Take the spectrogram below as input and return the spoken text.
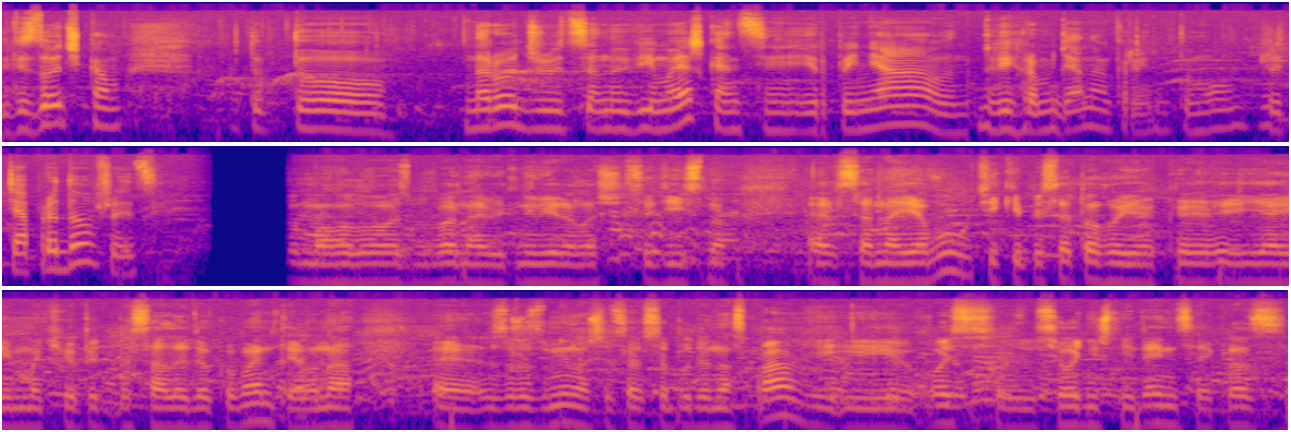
візочком. Тобто народжуються нові мешканці Ірпеня, нові громадяни України. Тому життя продовжується. Голова ОСББ навіть не вірила, що це дійсно е, все наяву. Тільки після того, як е, я і Матьо підписали документи, вона е, зрозуміла, що це все буде насправді. І ось сьогоднішній день це якраз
